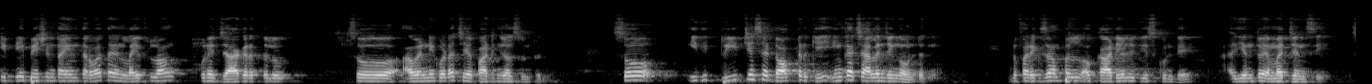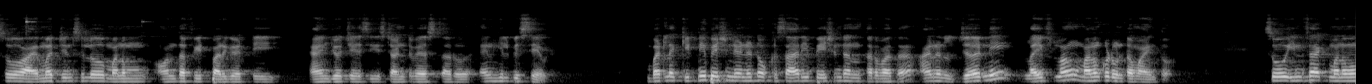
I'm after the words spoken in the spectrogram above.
కిడ్నీ పేషెంట్ అయిన తర్వాత ఆయన లైఫ్ లాంగ్ కొన్ని జాగ్రత్తలు సో అవన్నీ కూడా చే పాటించాల్సి ఉంటుంది. సో ఇది ట్రీట్ చేసే డాక్టర్కి ఇంకా ఛాలెంజింగ్గా ఉంటుంది. ఇప్పుడు ఫర్ ఎగ్జాంపుల్ ఒక కార్డియాలజీ తీసుకుంటే అది ఎంతో ఎమర్జెన్సీ సో ఆ ఎమర్జెన్సీలో మనం ఆన్ ద ఫీట్ పరిగెట్టి యాంజియో చేసి స్టంట్ వేస్తారు and he'll be saved but like kidney patient ఏంటంటే ఒకసారి పేషెంట్ అన్న తర్వాత ఆయన జర్నీ లైఫ్ లాంగ్ మనం కూడా ఉంటాం ఆయనతో. సో ఇన్ఫ్యాక్ట్ మనము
